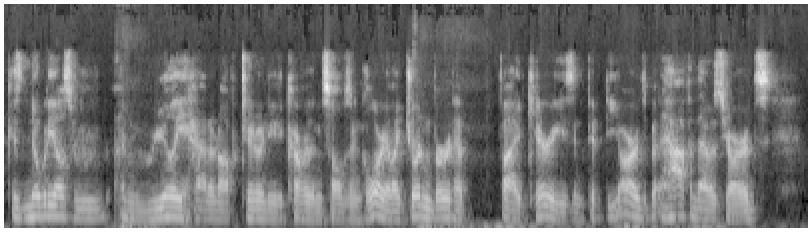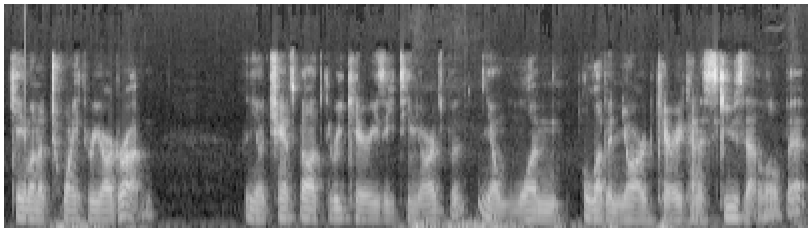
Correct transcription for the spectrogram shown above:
Because nobody else really had an opportunity to cover themselves in glory. Like Jordan Byrd had five carries and 50 yards, but half of those yards came on a 23 yard run. You know, Chance Bell had three carries, 18 yards, but, you know, one 11 yard carry kind of skews that a little bit.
